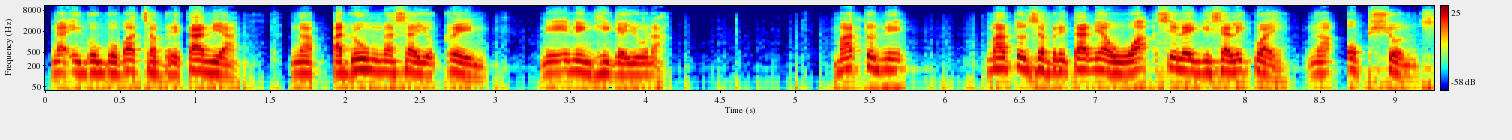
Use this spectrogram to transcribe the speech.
nga igugubat sa Britanya nga padung na sa Ukraine ni ining higayuna. Matod ni matod sa Britanya wa sila gisalikway nga options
